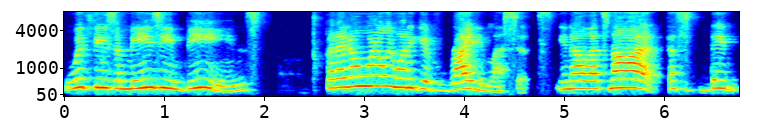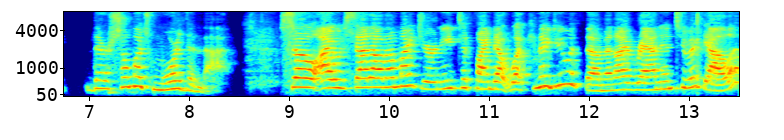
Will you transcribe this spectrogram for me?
with these amazing beings? But I don't really want to give riding lessons. You know, that's not, that's, they, they're so much more than that. So I set out on my journey to find out what can I do with them. And I ran into EAGALA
